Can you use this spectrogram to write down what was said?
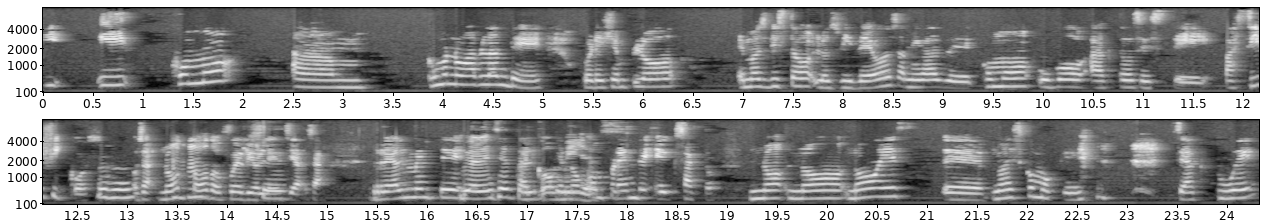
y, y cómo, cómo no hablan de, por ejemplo, hemos visto los videos, amigas, de cómo hubo actos este pacíficos. O sea, no todo fue violencia. O sea, realmente violencia tal que no comprende exacto no, no, no es, eh, no es como que se actúe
